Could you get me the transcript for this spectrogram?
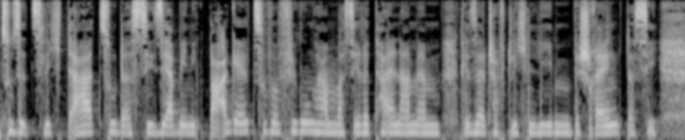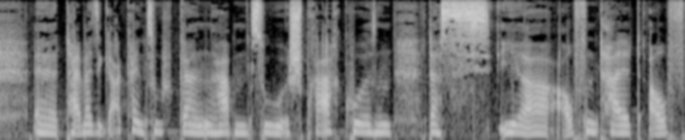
Zusätzlich dazu, dass sie sehr wenig Bargeld zur Verfügung haben, was ihre Teilnahme am gesellschaftlichen Leben beschränkt, dass sie äh, teilweise gar keinen Zugang haben zu Sprachkursen, dass ihr Aufenthalt auf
